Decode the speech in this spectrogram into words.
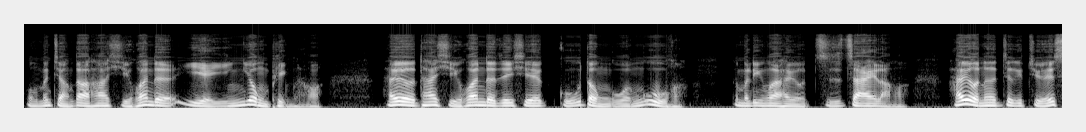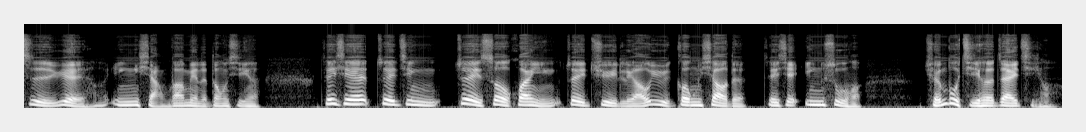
我们讲到他喜欢的野营用品了哈。还有他喜欢的这些古董文物哈，那么另外还有植栽了哈，还有呢这个爵士乐、音响方面的东西啊，这些最近最受欢迎、最具疗愈功效的这些因素哈，全部集合在一起哈，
